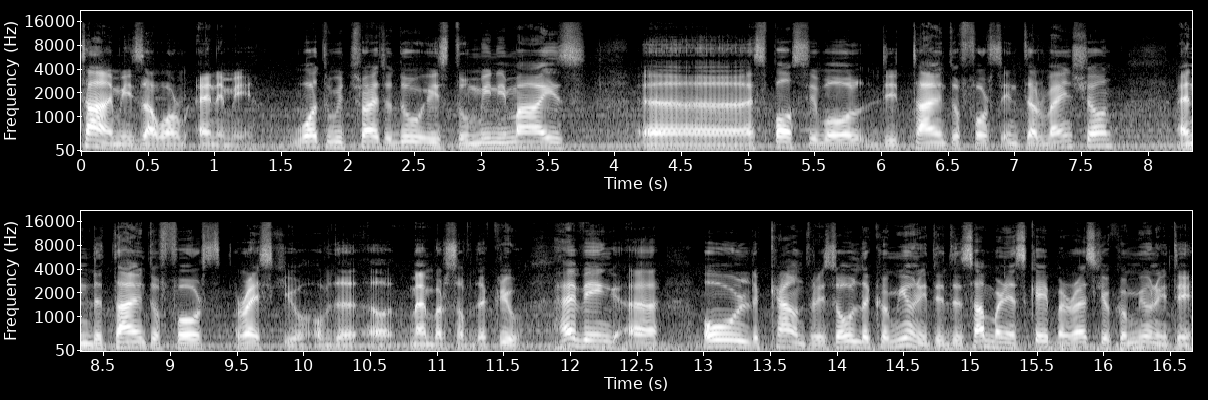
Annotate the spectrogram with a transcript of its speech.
Time is our enemy. What we try to do is to minimize. uh, as possible the time to force intervention and the time to force rescue of the uh, members of the crew. Having uh, all the countries, all the community, the submarine escape and rescue community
